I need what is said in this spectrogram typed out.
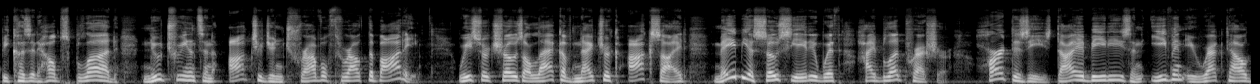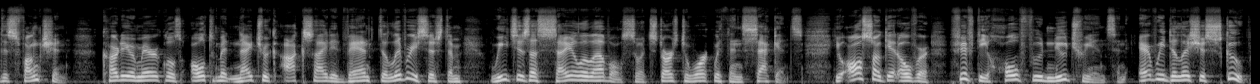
because it helps blood, nutrients, and oxygen travel throughout the body. Research shows a lack of nitric oxide may be associated with high blood pressure, heart disease, diabetes, and even erectile dysfunction. Cardio Miracle's ultimate nitric oxide advanced delivery system reaches a cellular level, so it starts to work within seconds. You also get over 50 whole food nutrients in every delicious scoop.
